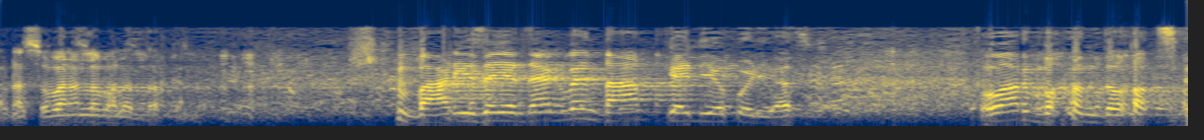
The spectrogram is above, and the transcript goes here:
আপনার সোবান আল্লাহ বলার দরকার বাড়ি যেয়ে দেখবেন দাঁত কেলিয়ে পড়ে আছে। ও আর বন্ধ হচ্ছে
